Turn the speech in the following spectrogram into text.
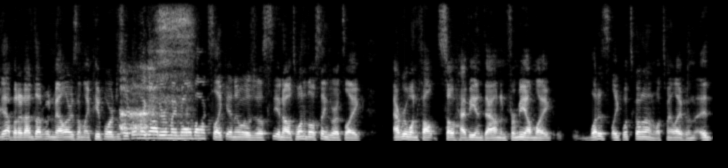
yeah, but it ends up in mailers, and like people are just like, "Oh my god, you're in my mailbox!" Like, and it was just you know, it's one of those things where it's like everyone felt so heavy and down, and for me, I'm like, "What is like what's going on? What's my life?" And it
